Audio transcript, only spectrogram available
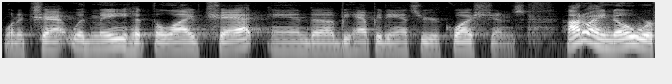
Want to chat with me? Hit the live chat and uh, be happy to answer your questions. How do I know we're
